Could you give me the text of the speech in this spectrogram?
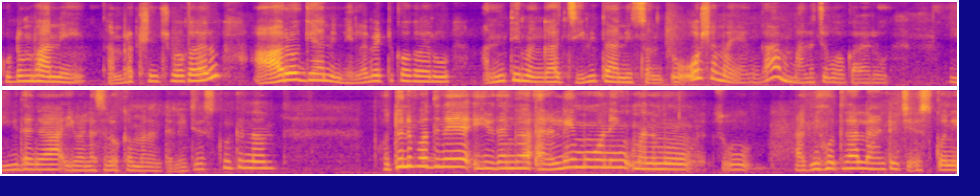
కుటుంబాన్ని సంరక్షించుకోగలరు ఆరోగ్యాన్ని నిలబెట్టుకోగలరు అంతిమంగా జీవితాన్ని సంతోషమయంగా మలుచుకోగలరు. ఈ విధంగా ఇవాళ శ్లోకం మనం తెలియజేసుకుంటున్నాం. పొద్దున పొద్దునే ఈ విధంగా ఎర్లీ మార్నింగ్ మనము అగ్నిహోత్రాలు లాంటివి చేసుకొని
